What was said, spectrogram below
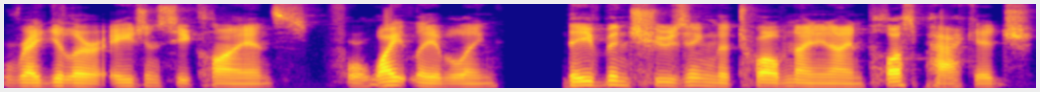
regular agency clients for white labeling, they've been choosing the 1299 plus package.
